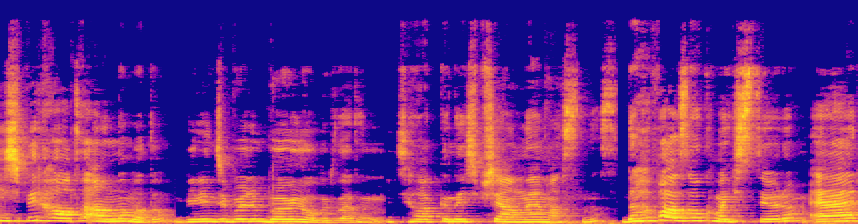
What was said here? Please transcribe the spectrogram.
hiçbir haltı anlamadım. Birinci bölüm böyle olur zaten. Hiç hakkında hiçbir şey anlayamazsınız. Daha fazla okumak istiyorum. Eğer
